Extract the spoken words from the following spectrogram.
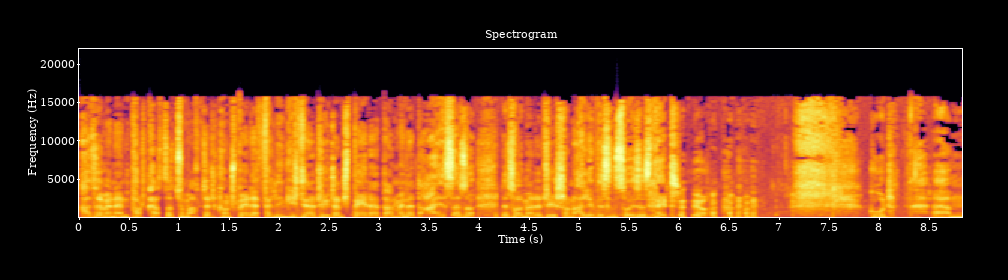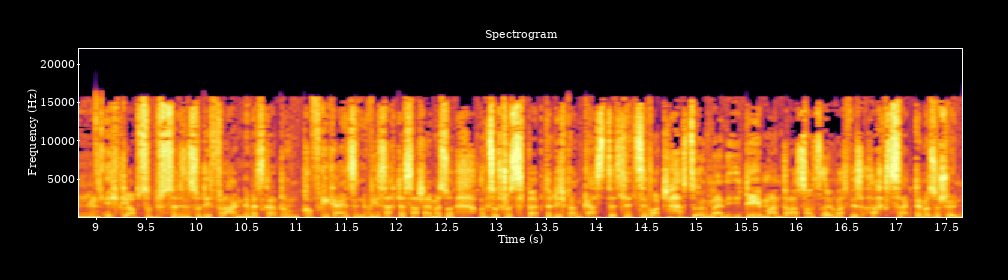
Also wenn er einen Podcast dazu macht, der kommt später, verlinke ich den natürlich dann später, dann, wenn er da ist. Also das wollen wir natürlich schon alle wissen. So ist es nicht. Ja. Gut, ähm, ich glaube, so, das sind so die Fragen, die mir jetzt gerade durch den Kopf gegangen sind. Wie sagt der Sascha immer so? Und zum Schluss bleibt natürlich beim Gast das letzte Wort. Hast du irgendeine Idee, Mantra, sonst irgendwas? Wie sagt, sagt er immer so schön?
